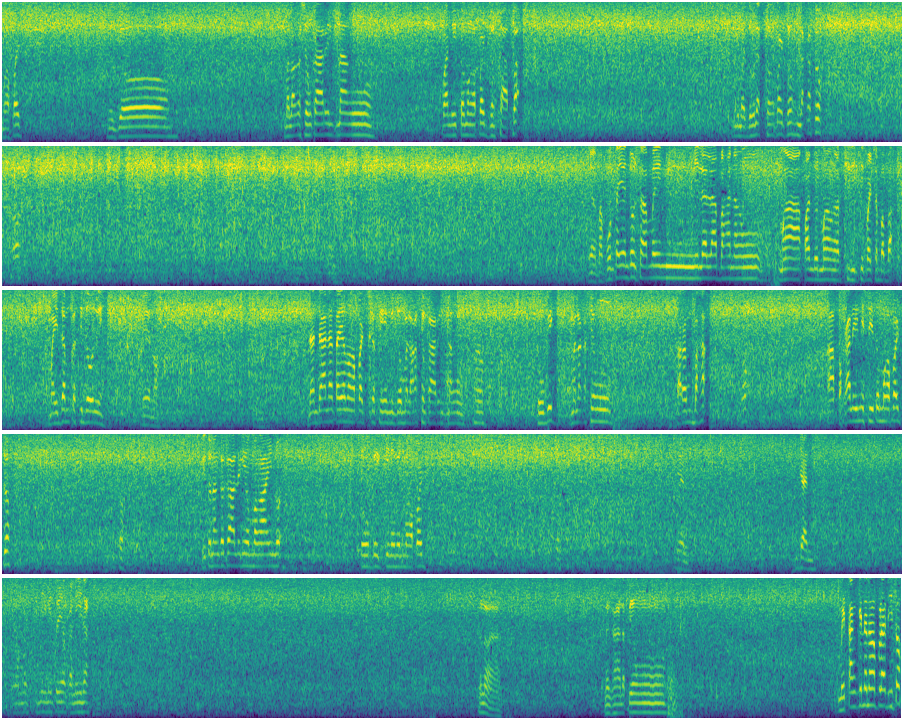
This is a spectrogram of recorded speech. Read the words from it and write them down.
Yung mga parts. Medyo malakas yung current ng pan dito mga parts ng sapa. Hindi madulas mga parts oh. Lakas oh. Oh. Yan, papunta yan doon sa may nilalabahan ng mga pandon mga residente parts sa baba. May dam kasi doon eh. Ayan o. Oh. Dandaan lang tayo mga parts kasi medyo malakas yung current ng uh, tubig. Malakas yung parang baha. No? Napakalinis dito mga parts oh. Ito. Dito nang gagaling yung mga ino tubig inumin mga parts. Ayan. Diyan. Yung may sinimento yung kanina. Ano na? Naghanap yung May tangke na naman pala dito.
